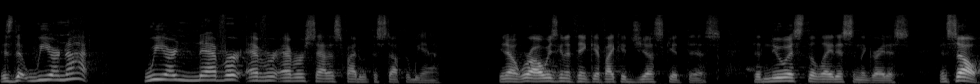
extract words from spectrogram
is that we are not. We are never, ever, ever satisfied with the stuff that we have. You know, we're always going to think if I could just get this the newest, the latest, and the greatest. And so,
